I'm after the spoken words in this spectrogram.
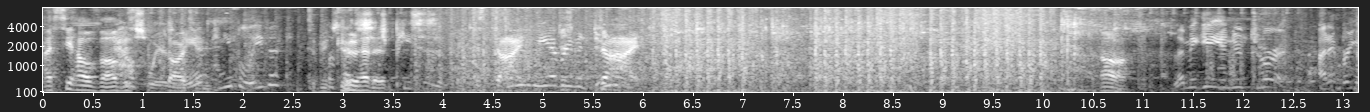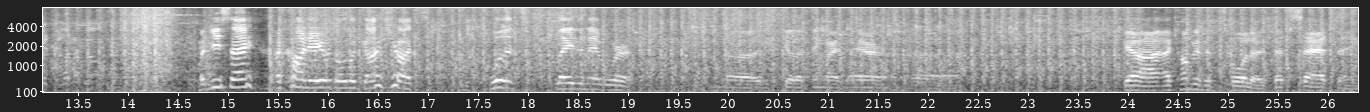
I see how Valve is Housewares, starting. man. Can you believe it? To be Those good at it. Pieces of Just die. We ever Just even do die. Oh. Let me get you a new turret. I didn't bring a ton of them. What'd you say? I can't hear you with all the gunshots. Bullets blazing everywhere. Uh, just kill that thing right there. Uh, yeah, I- can't believe the toilet. That's a sad thing.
